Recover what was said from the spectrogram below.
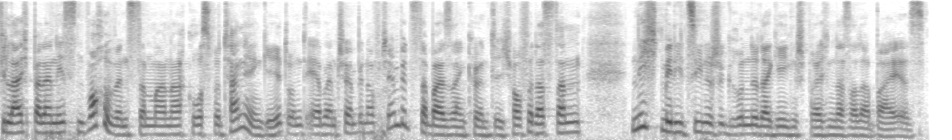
vielleicht bei der nächsten Woche, wenn es dann mal nach Großbritannien geht und er beim Champion of Champions dabei sein könnte. Ich hoffe, dass dann nicht medizinische Gründe dagegen sprechen, dass er dabei ist.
